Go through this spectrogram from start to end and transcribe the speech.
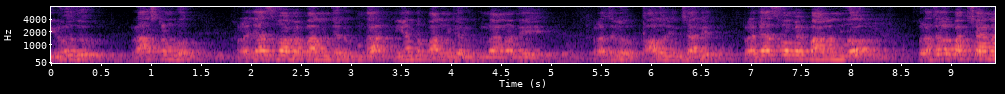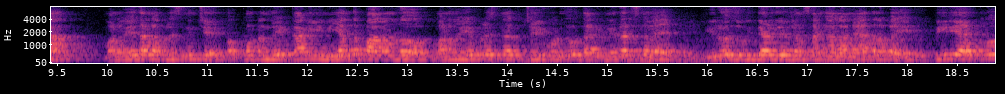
ఈరోజు రాష్ట్రంలో ప్రజాస్వామ్య పాలన జరుగుతుందా నియంత పాలన జరుగుతుందా అన్నది ప్రజలు ఆలోచించాలి. ప్రజాస్వామ్య పాలనలో ప్రజల పక్షాన మనం ఏదన్నా ప్రశ్నించే హక్కు ఉంటుంది కానీ ఈ నియంత పాలనలో మనం ఏ ప్రశ్న చేయకూడదు. దానికి నిదర్శనమే ఈరోజు విద్యార్థి యువజన సంఘాల నేతలపై పీడియాక్లు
